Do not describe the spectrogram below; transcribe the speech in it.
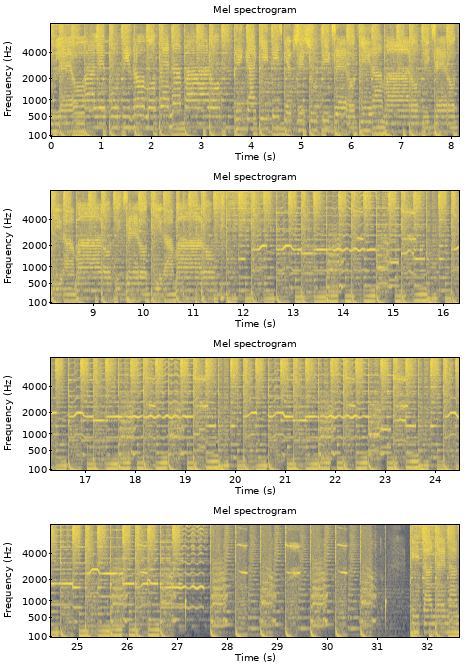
Σου λέω βάλε που τη δρόμο δεν να πάω ためな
